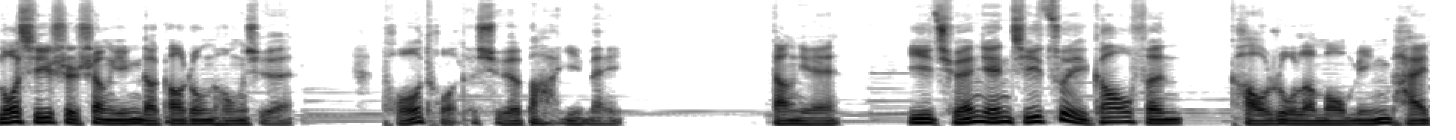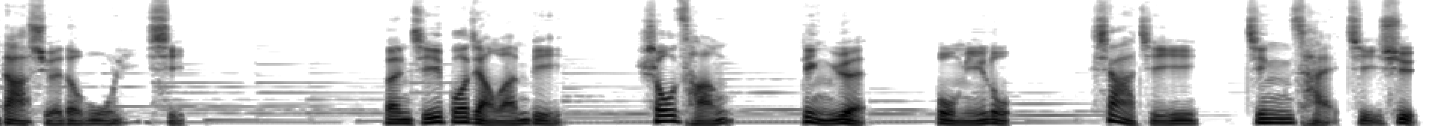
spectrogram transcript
罗西是圣婴的高中同学，妥妥的学霸一枚。当年以全年级最高分考入了某名牌大学的物理系。本集播讲完毕，收藏、订阅，不迷路，下集精彩继续。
